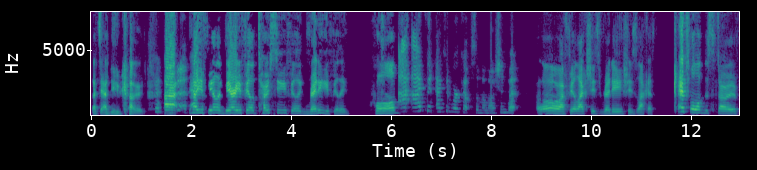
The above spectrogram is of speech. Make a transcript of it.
That's our new code. Uh, how you feeling, Vera? You feeling toasty? You feeling ready? You feeling warm? I, I could I could work up some emotion, but Oh, I feel like she's ready. She's like a kettle on the stove.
